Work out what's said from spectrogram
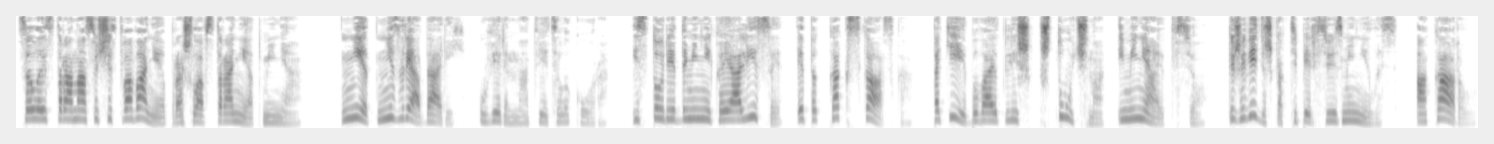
Целая сторона существования прошла в стороне от меня. «Нет, не зря, Дарий», — уверенно ответила Кора. «История Доминика и Алисы — это как сказка. Такие бывают лишь штучно и меняют все. Ты же видишь, как теперь все изменилось. А Карл?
